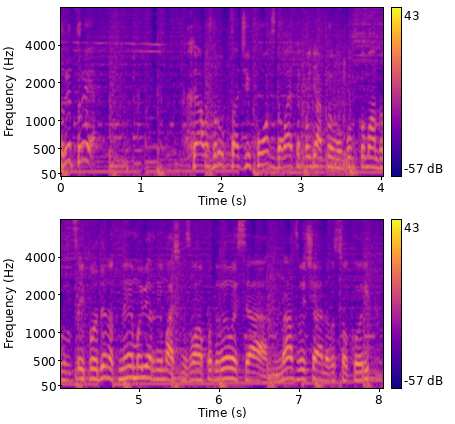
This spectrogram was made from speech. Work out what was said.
3-3. Хаус Груп та G-Fox. Давайте подякуємо обом командам за цей поєдинок. Неймовірний матч. Ми з вами подивилися. Надзвичайно високого рівня.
